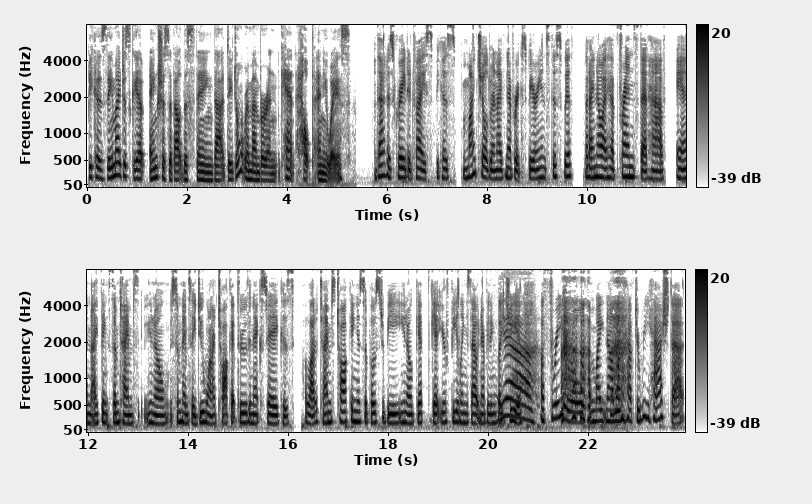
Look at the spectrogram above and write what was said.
because they might just get anxious about this thing that they don't remember and can't help anyways. That is great advice because my children I've never experienced this with, but I know I have friends that have. And I think sometimes, you know, sometimes they do want to talk it through the next day because a lot of times talking is supposed to be, you know, get get your feelings out and everything. But yeah. gee, a, a three year old might not want to have to rehash that.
